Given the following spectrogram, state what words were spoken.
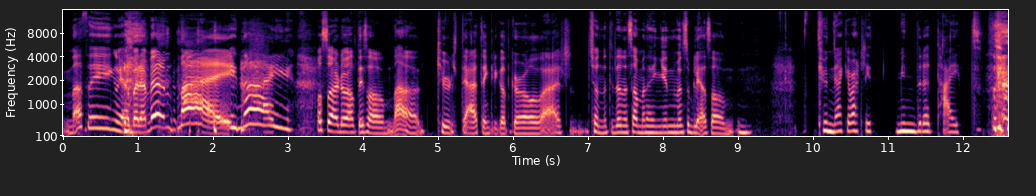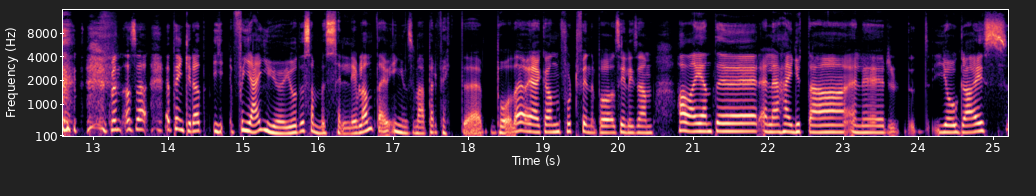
Nothing. Og jeg bare Vent, nei, nei. Og så er du alltid sånn Nei, kult, jeg tenker ikke at girl er skjønnet i denne sammenhengen, men så blir jeg sånn «Mm, Kunne jeg ikke vært litt mindre teit? Men altså, jeg tenker at For jeg gjør jo det samme selv iblant. Det er jo ingen som er perfekte på det. Og jeg kan fort finne på å si liksom 'halla, jenter', eller 'hei, gutta', eller 'yo, guys'.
